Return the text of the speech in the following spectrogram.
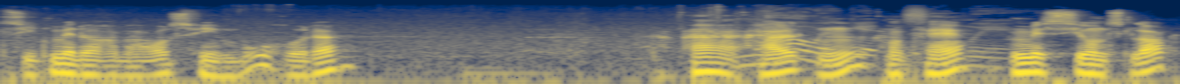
Das sieht mir doch aber aus wie ein Buch, oder? Ah, halten. Okay. Missionslog.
